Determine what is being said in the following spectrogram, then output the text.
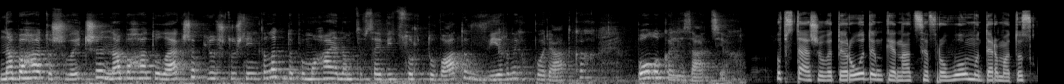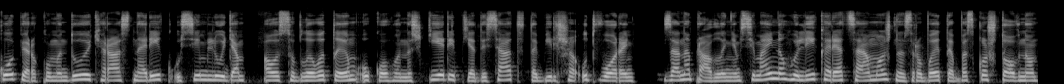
набагато швидше, набагато легше, плюс штучний інтелект допомагає нам це все відсортувати в вірних порядках по локалізаціях. Обстежувати родимки на цифровому дерматоскопі рекомендують раз на рік усім людям, а особливо тим, у кого на шкірі 50 та більше утворень. За направленням сімейного лікаря це можна зробити безкоштовно.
